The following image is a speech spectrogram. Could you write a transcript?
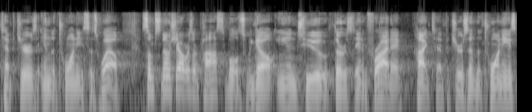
Temperatures in the 20s as well. Some snow showers are possible as we go into Thursday and Friday. High temperatures in the 20s.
